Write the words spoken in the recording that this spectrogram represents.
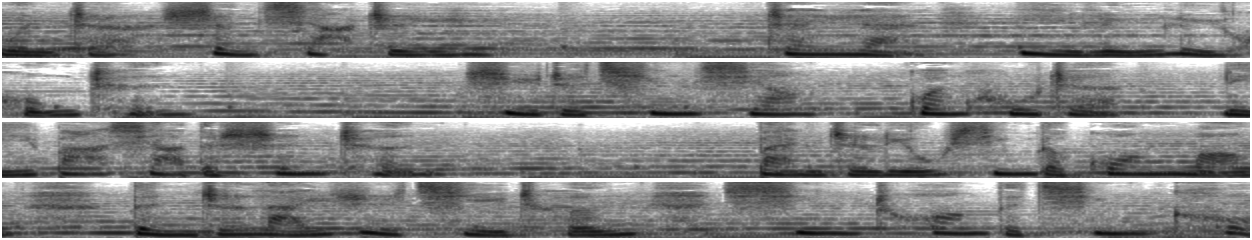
吻着盛夏之月，沾染一缕缕红尘，续着清香，关乎着篱笆下的深沉，伴着流星的光芒，等着来日启程，心窗的轻扣，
